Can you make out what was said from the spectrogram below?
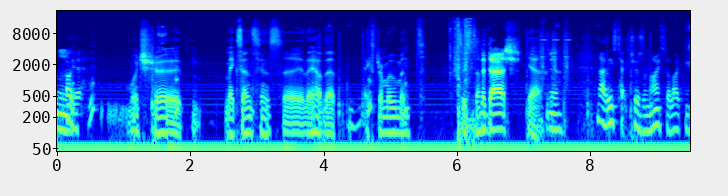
Mm. Oh yeah. which uh, makes sense since uh, they have that extra movement system. The dash. Yeah, Yeah. No, these textures are nice. I like them.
